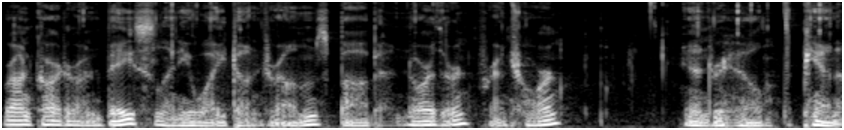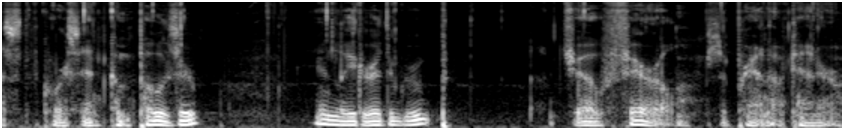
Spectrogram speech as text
Ron Carter on bass, Lenny White on drums, Bob Northern, French horn, Andrew Hill, the pianist, of course, and composer, and leader of the group, Joe Farrell, soprano tenor,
